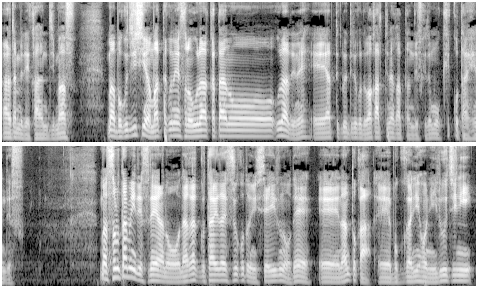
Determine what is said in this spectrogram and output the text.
改めて感じます。まあ、僕自身は全くね、その裏方の裏でね、えー、やってくれてること分かってなかったんですけども、結構大変です。まあ、そのためにですね、あの、長く滞在することにしているので、えー、なんとか、えー、僕が日本にいるうちに、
